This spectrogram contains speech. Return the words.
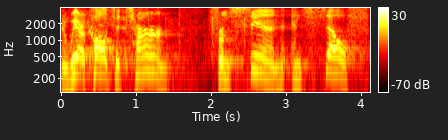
And we are called to turn from sin and self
